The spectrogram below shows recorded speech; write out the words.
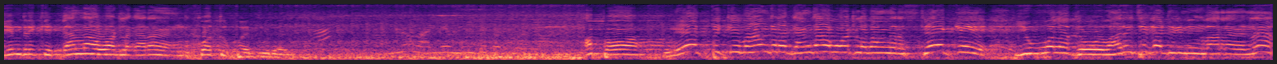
இன்றைக்கு கங்கா ஹோட்டலுக்காரன் அங்க கோர்ட்டுக்கு போயிருக்க முடியாது அப்போ நேத்துக்கு வாங்குற கங்கா ஹோட்டல வாங்குற ஸ்டேக்கு இவ்வளவு வரிச்சு கட்டுக்கு நீங்க வர்றீங்கன்னா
